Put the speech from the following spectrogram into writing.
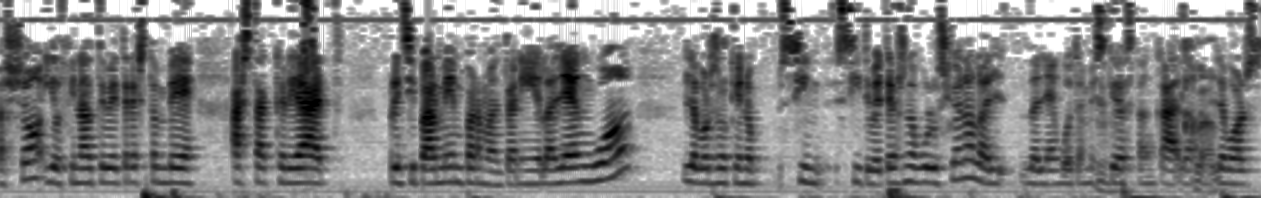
això i al final TV3 també ha estat creat principalment per mantenir la llengua. Llavors el que no, si, si TV3 no evoluciona la, la llengua també es queda estancada. Clar. llavors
